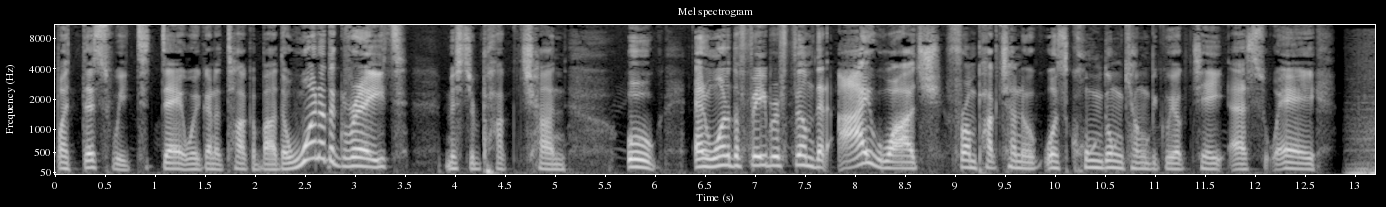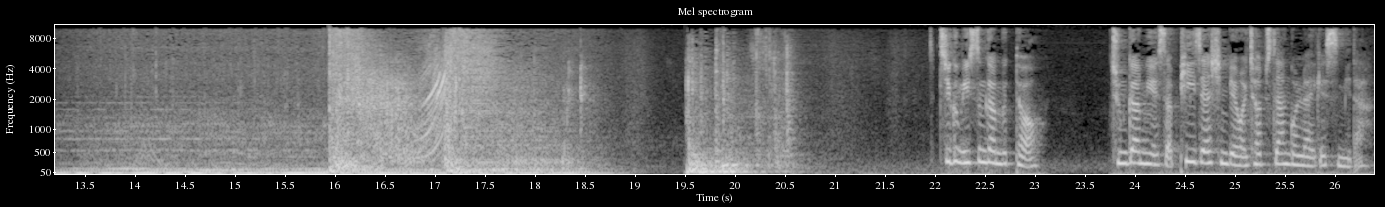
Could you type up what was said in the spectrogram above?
But this week, today, we're going to talk about the one of the great Mr. Park Chan-wook. And one of the favorite film that I watched from Park Chan-wook was 공동 경비구역 JSA. 지금 이 순간부터 중감위에서 피의자 신병을 접수한 걸로 알겠습니다.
